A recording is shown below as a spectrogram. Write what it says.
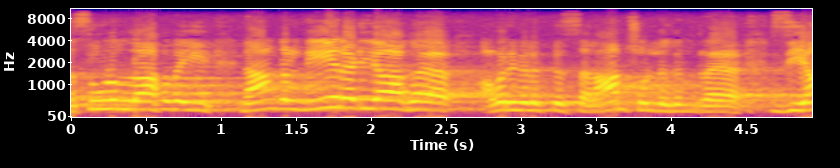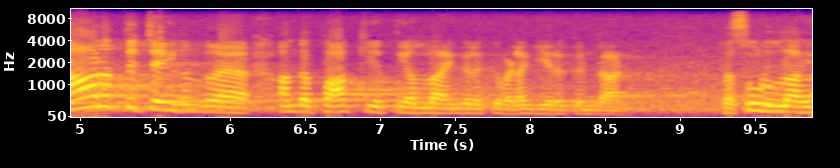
ரசூலுல்லாஹவை நாங்கள் நேரடியாக அவர்களுக்கு சலாம் சொல்லுகின்ற ஜியாரத்து செய்கின்ற அந்த பாக்கியத்தை அல்லாஹ் எங்களுக்கு வழங்கி இருக்கின்றான் ரசூலுல்லாஹி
